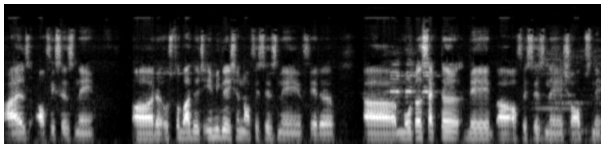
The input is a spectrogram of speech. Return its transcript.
ਆਇਲਸ ਆਫਿਸਿਸ ਨੇ ਔਰ ਉਸ ਤੋਂ ਬਾਅਦ ਵਿੱਚ ਇਮੀਗ੍ਰੇਸ਼ਨ ਆਫਿਸਿਸ ਨੇ, ਫਿਰ ਮੋਟਰ ਸੈਕਟਰ ਦੇ ਆਫਿਸਿਸ ਨੇ ਸ਼ਾਪਸ ਨੇ।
